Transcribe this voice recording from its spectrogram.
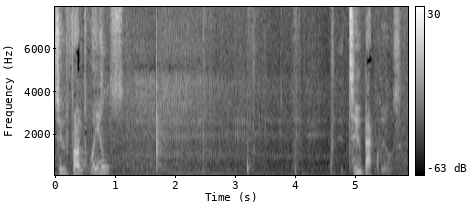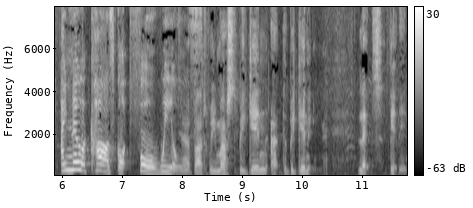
Two front wheels. Two back wheels. I know a car's got four wheels. Yeah, but we must begin at the beginning. Let's get in.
